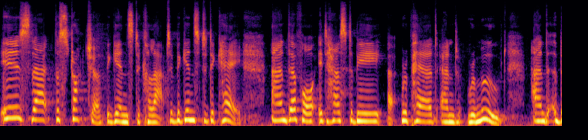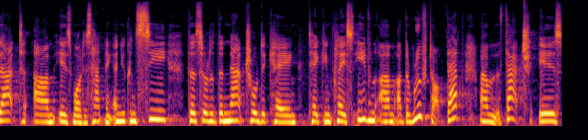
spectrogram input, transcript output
is that the structure begins to collapse, it begins to decay, and therefore it has to be uh, repaired and removed. And that um, is what is happening. And you can see the sort of the natural decaying taking place, even um, at the rooftop. That um, thatch is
